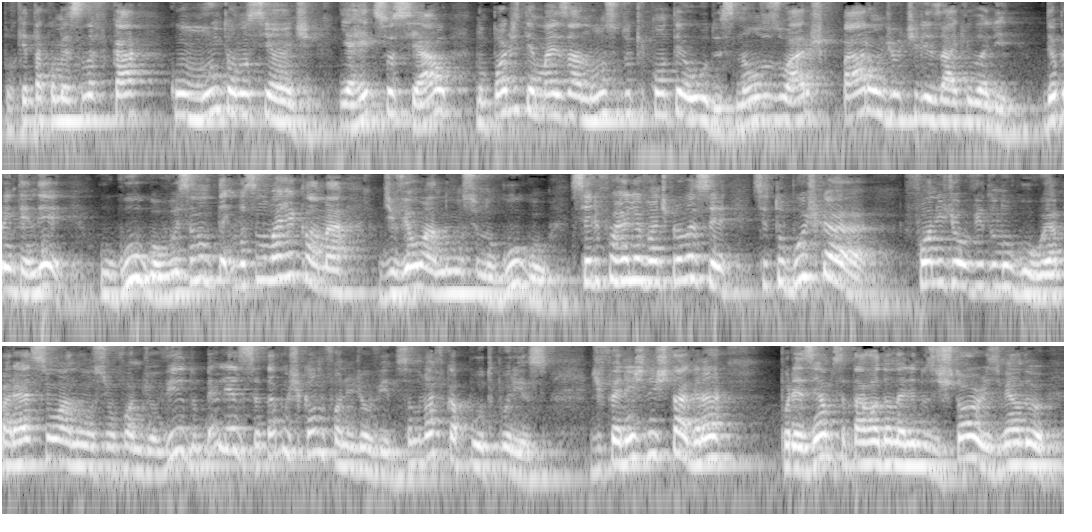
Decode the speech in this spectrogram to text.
Porque está começando a ficar com muito anunciante. E a rede social não pode ter mais anúncio do que conteúdo, senão os usuários param de utilizar aquilo ali. Deu para entender? O Google, você não, tem, você não vai reclamar de ver um anúncio no Google se ele for relevante para você. Se tu busca fone de ouvido no Google e aparece um anúncio de um fone de ouvido, beleza, você está buscando fone de ouvido, você não vai ficar puto por isso. Diferente do Instagram, por exemplo, você está rodando ali nos stories, vendo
